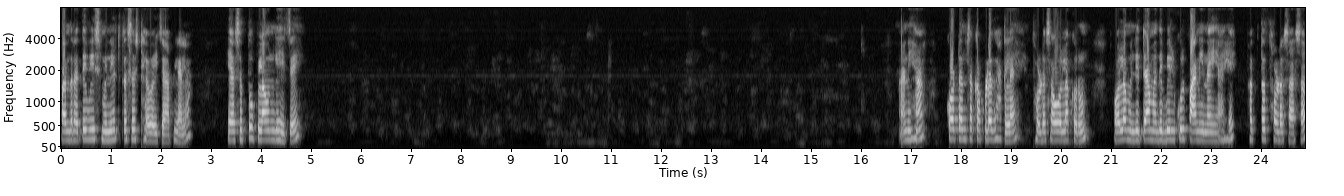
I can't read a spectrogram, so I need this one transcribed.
पंधरा ते वीस मिनिट तसंच ठेवायचं आहे आपल्याला. हे असं तूप लावून घ्यायचं आहे आणि हा कॉटनचा कपडा झाकला आहे थोडासा ओला करून ओला म्हणजे त्यामध्ये बिलकुल पाणी नाही आहे. फक्त थोडंसं असं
